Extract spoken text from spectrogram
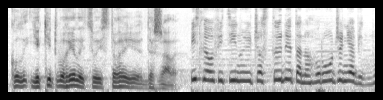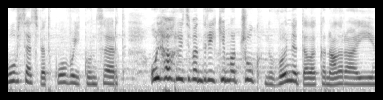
коли які творили цю історію держави. Після офіційної частини та нагородження відбувся святковий концерт. Ольга Гриців, Андрій Кімачук. Новини телеканал Раї.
